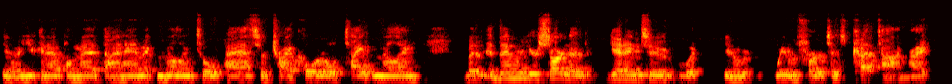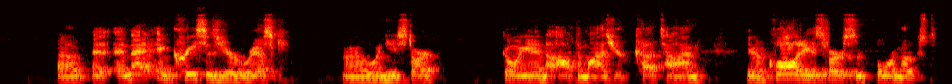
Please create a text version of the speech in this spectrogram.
you know, you can implement dynamic milling tool paths or trochoidal type milling, but then you're starting to get into what you know we refer to as cut time, right? Uh, and, and, that increases your risk uh, when you start going in to optimize your cut time you know, quality is first and foremost.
